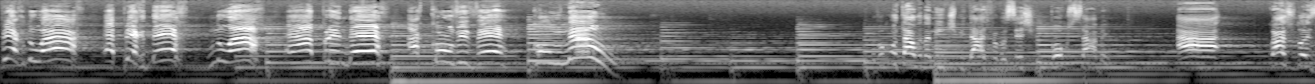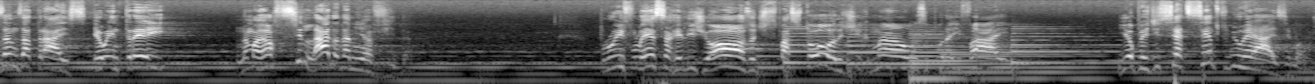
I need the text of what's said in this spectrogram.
Perdoar é perder no ar, é aprender a conviver com o não. Eu vou contar algo da minha intimidade para vocês que poucos sabem. Há quase dois anos atrás, eu entrei na maior cilada da minha vida por influência religiosa, de pastores, de irmãos e por aí vai. E eu perdi 700 mil reais, irmãos.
